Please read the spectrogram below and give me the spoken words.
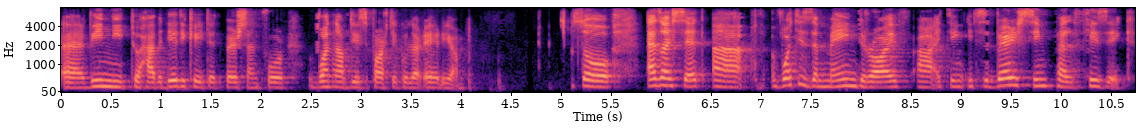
uh, we need to have a dedicated person for one of this particular area. So as I said, uh, what is the main drive? Uh, I think it's a very simple physics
